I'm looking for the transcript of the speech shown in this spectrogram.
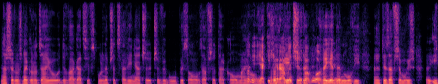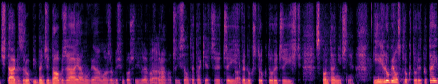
nasze różnego rodzaju dywagacje, wspólne przedstawienia czy, czy wygłupy są zawsze taką, mają No nie, jakieś ramy trzeba że, włożyć, że nie? jeden mówi, e, ty zawsze mówisz e, idź tak, zrób i będzie dobrze, a ja mówię, a może byśmy poszli w lewo, Tak. w prawo. Czyli są te takie, czy, czy iść Tak. według struktury, czy iść spontanicznie. I lubią struktury. Tutaj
